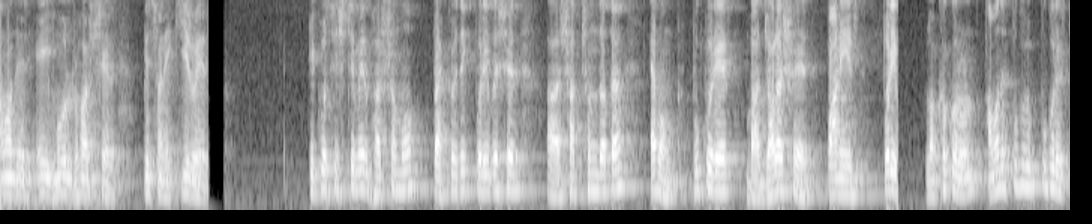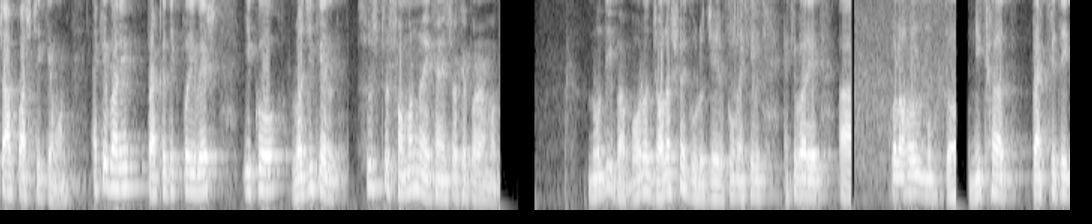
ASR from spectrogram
আমাদের এই মূল রহস্যের পিছনে কি রয়েছে। ইকোসিস্টেমের ভারসাম্য, প্রাকৃতিক পরিবেশের স্বাচ্ছন্দ্যতা এবং পুকুরের বা জলাশয়ের পানির পরি লক্ষ্য করুন, আমাদের পুকুর, পুকুরের চারপাশটি কেমন? একেবারে প্রাকৃতিক পরিবেশ, ইকোলজিক্যাল, সুষ্ঠু সমন্বয় এখানে চোখে পড়ার মতো। নদী বা বড় জলাশয়গুলো যেরকম একে, একেবারে কোলাহল মুক্ত নিখাদ, প্রাকৃতিক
